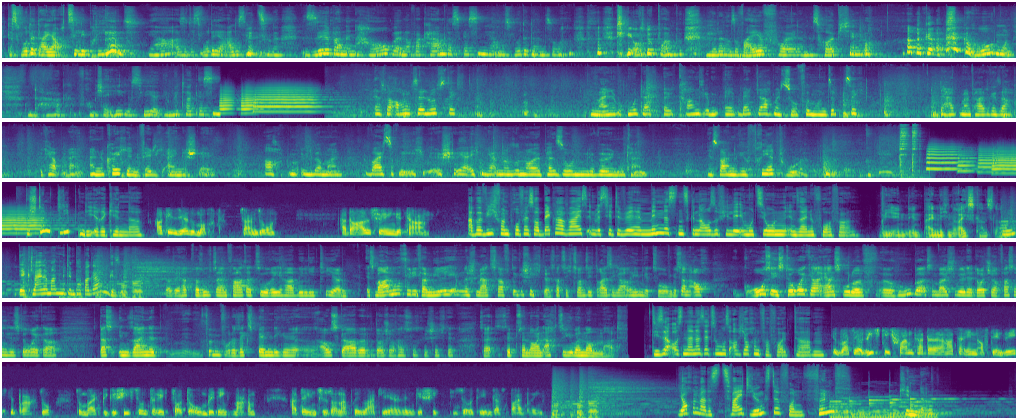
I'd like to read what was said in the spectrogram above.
Das wurde da ja auch zelebriert. Ja, also das wurde ja alles mit so einer silbernen Haube. Noch kam das Essen ja und es wurde dann so, die olle Pampe, wurde dann so weihevoll, dann das Häubchen ge gehoben und Guten Tag, Frau Michaelis, hier, Ihr Mittagessen. Das war auch noch sehr lustig. Wie meine Mutter äh, krank im äh, Bett lag mit so 75 da hat mein Vater gesagt, ich habe eine Köchin fertig eingestellt. Ach, lieber Mann, du weißt doch, wie ich, schwer ich mich an so neue Personen gewöhnen kann. Es war eine Gefriertruhe. Bestimmt liebten die ihre Kinder. Hat ihn sehr gemocht, sein Sohn. Hat auch alles für ihn getan. Aber wie ich von Professor Becker weiß, investierte Wilhelm mindestens genauso viele Emotionen in seine Vorfahren. Wie in den peinlichen Reichskanzler. Hm? Der kleine Mann mit dem Papageiengesicht. Also er hat versucht, seinen Vater zu rehabilitieren. Es war nur für die Familie eben eine schmerzhafte Geschichte. Es hat sich 20, 30 Jahre hingezogen. Bis dann auch große Historiker, Ernst Rudolf äh, Huber zum Beispiel, der deutsche Verfassungshistoriker, das in seine fünf- oder sechsbändige Ausgabe deutscher Verfassungsgeschichte seit 1789 übernommen hat. Diese Auseinandersetzung muss auch Jochen verfolgt haben. Was er wichtig fand, hat er, hat er ihn auf den Weg gebracht. So zum Beispiel Geschichtsunterricht sollte er unbedingt machen. Hat er ihn zu so einer Privatlehrerin geschickt. Die sollte ihm das beibringen. Jochen war das zweitjüngste von fünf Kindern.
